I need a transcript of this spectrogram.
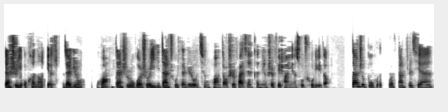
但是有可能也存在这种情况，但是如果说一旦出现这种情况，导师发现肯定是非常严肃处理的，但是不会说像之前。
